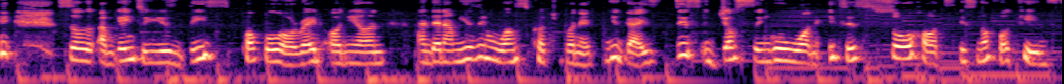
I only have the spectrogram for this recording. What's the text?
so I'm going to use this purple or red onion and then I'm using one scotch bonnet. You guys, this just single one. It is so hot. It's not for kids.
